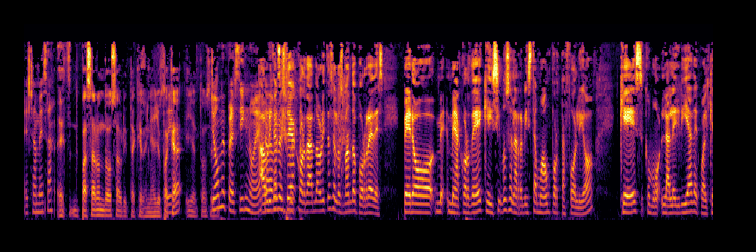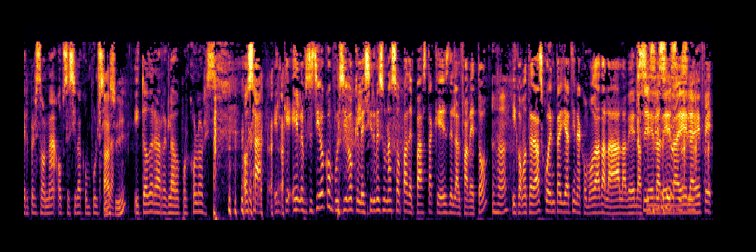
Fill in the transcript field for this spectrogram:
echa mesa. Eh, pasaron dos ahorita que venía yo para Sí. acá y entonces... Yo me persigno, ¿eh? Cada Ahorita me que- estoy acordando, ahorita se los mando por redes, pero me, me acordé que hicimos en la revista MOA un portafolio que es como la alegría de cualquier persona obsesiva compulsiva. Ah, ¿sí? Y todo era arreglado por colores. O sea, el que el obsesivo compulsivo que le sirves una sopa de pasta que es del alfabeto Ajá. y cuando te das cuenta ya tiene acomodada la A, la B, la C, Sí, la D, sí, la sí, E, sí. la F.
